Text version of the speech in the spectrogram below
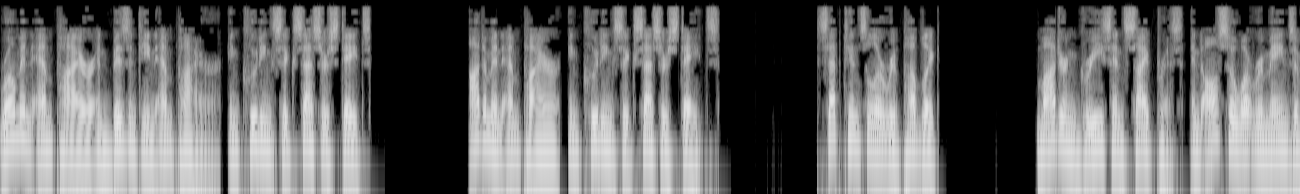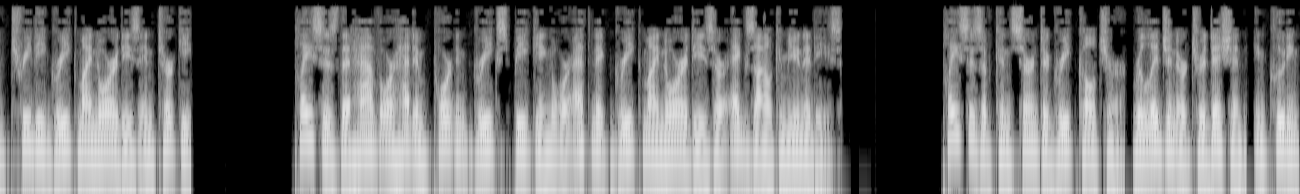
Roman Empire and Byzantine Empire, including successor states Ottoman Empire, including successor states Septinsular Republic Modern Greece and Cyprus, and also what remains of Treaty Greek minorities in Turkey. Places that have or had important Greek-speaking or ethnic Greek minorities or exile communities. Places of concern to Greek culture, religion or tradition, including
